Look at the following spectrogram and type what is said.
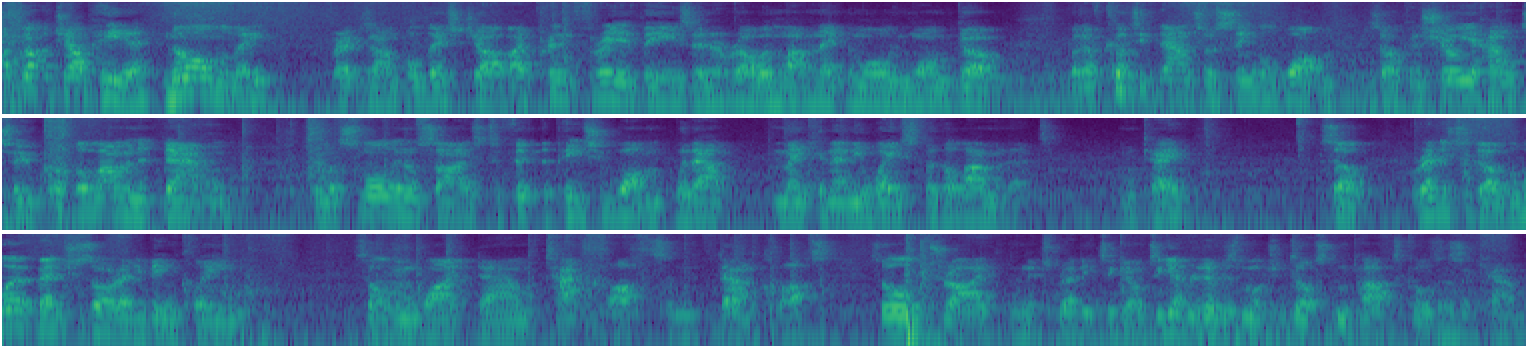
I've got a job here. Normally, for example, this job, I print three of these in a row and laminate them all in one go. But I've cut it down to a single one, so I can show you how to cut the laminate down to a small enough size to fit the piece you want without making any waste for the laminate. Okay, so ready to go. The workbench has already been cleaned. It's all been wiped down, tack cloths and damp cloths. It's all dry and it's ready to go to get rid of as much dust and particles as I can.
